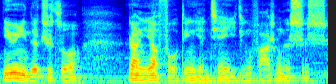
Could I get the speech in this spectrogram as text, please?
因为你的执着，让你要否定眼前已经发生的事实，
